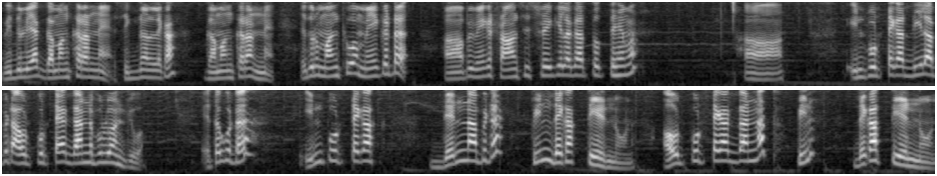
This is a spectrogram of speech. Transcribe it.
විදුලියක් ගමන් කරන්න සිගනල් එකක් ගමන් කරන්න එතුර මංකිව මේකට අපි මේක ට්‍රන්සිස්ට්‍රේ කියලා ගත්තොත් එහෙම ඉන්පුට් එකක් දීලා අපිට අවට්පුට් එකක් ගන්න පුළුවන් කිව එතකොට ඉන්පුට් එකක් දෙන්න අපිට පින් දෙකක් තියෙන්න්න ඕන. අවට්පුට් එකක් ගන්නත් පින් දෙකක් තියෙන්න්න ඕන.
